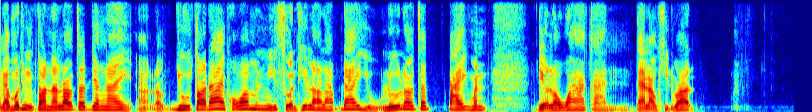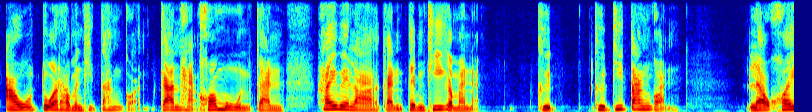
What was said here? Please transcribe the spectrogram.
แล้วเมื่อถึงตอนนั้นเราจะยังไงอะเราอยู่ต่อได้ เพราะว่ามันมีส่วนที่เรารับได้อยู่ หรือเราจะไปมัน เดี๋ยวเราว่ากัน แต่เราคิดว่าเอาตัวเราเป็นที่ตั้งก่อน การหาข้อมูลกันให้เวลากันเต็มที่กับมันอะ คือคือที่ตั้งก่อน แล้วค่อย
